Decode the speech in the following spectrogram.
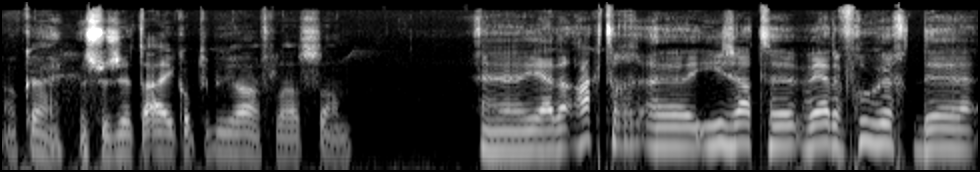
Oké, dus we zitten eigenlijk op de begraafplaats dan. Eh, ja, daarachter, eh hier zat, werden vroeger de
